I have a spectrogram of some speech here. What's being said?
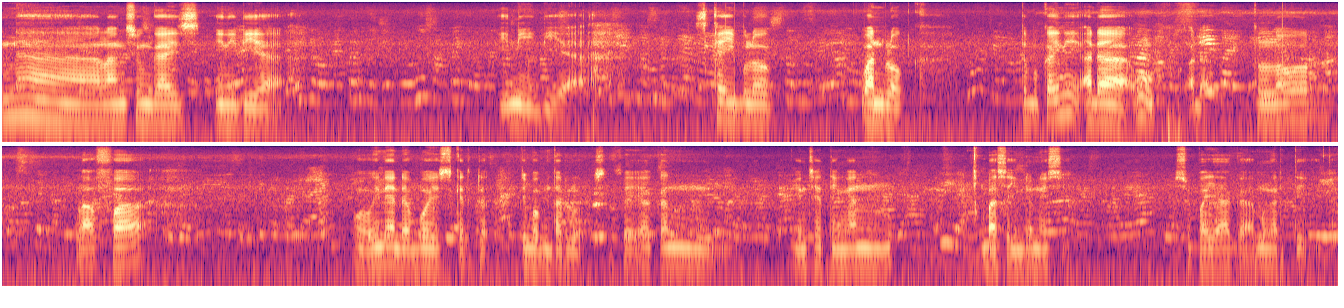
Nah langsung guys ini dia. Ini dia. Skyblock one block. Kita buka ini ada uh ada telur lava oh ini ada voice kita coba bentar dulu. Saya akan bikin settingan bahasa Indonesia supaya agak mengerti gitu.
